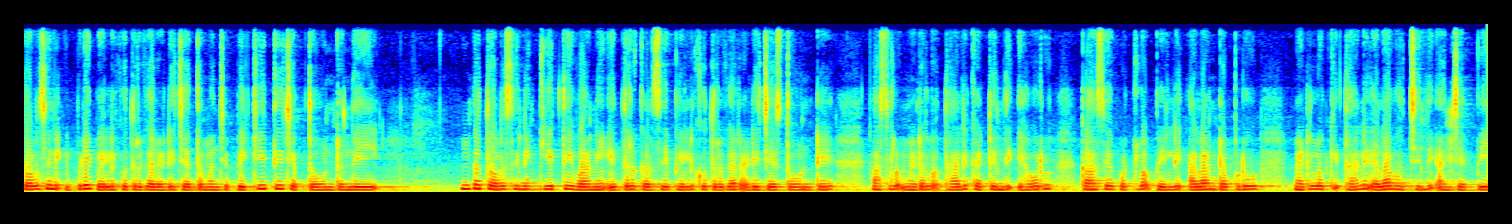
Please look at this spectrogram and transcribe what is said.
తులసిని ఇప్పుడే పెళ్ళి కూతురుగా రెడీ చేద్దామని చెప్పి కీర్తి చెప్తూ ఉంటుంది. ఇంకా తులసిని కీర్తి వాణి ఇద్దరు కలిసి పెళ్ళి కూతురుగా రెడీ చేస్తూ ఉంటే అసలు మెడలో తాళి కట్టింది ఎవరు? కాసేపట్లో పెళ్ళి అలాంటప్పుడు మెడలోకి తాళి ఎలా వచ్చింది అని చెప్పి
